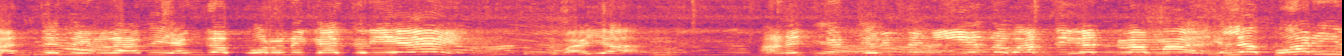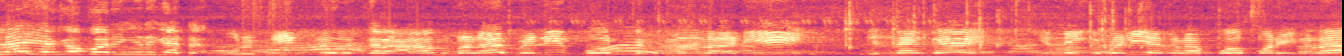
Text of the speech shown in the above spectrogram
வந்தது இல்லாத எங்க போறேன்னு கேக்குறியே? வாயா. அனைத்து தெரிந்த நீ என்ன வார்த்தை கேட்கலாமா? இல்ல போறீங்களா? எங்க போறீங்கன்னு கேட்டேன். ஒரு வீட்டுல இருக்கிற ஆம்பளை வெளியே போறதுக்கு முன்னாடி என்னங்க இன்னைக்கு வெளியே எங்கன்னா போக போறீங்களா?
